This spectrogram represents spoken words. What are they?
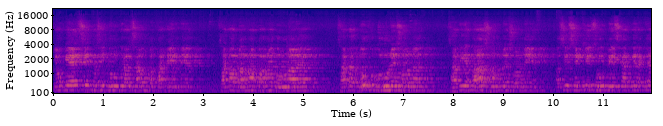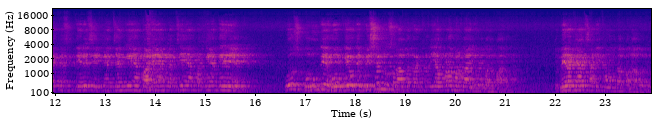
ਕਿਉਂਕਿ ਇਹ ਸਿੱਖ ਅਸੀਂ ਗੁਰੂ ਗ੍ਰੰਥ ਸਾਹਿਬ ਨੂੰ ਮੱਥਾ ਟੇਕਦੇ ਆ ਸਾਡਾ ਮਰਨਾ ਪਰਨਾ ਗੁਰੂ ਨਾਲ ਆ। ਸਾਡਾ ਦੁੱਖ ਗੁਰੂ ਨੇ ਸੁਣਨਾ, ਸਾਡੀ ਅਰਦਾਸ ਗੁਰੂ ਨੇ ਸੁਣਨੀ ਅਸੀਂ ਸਿੱਖੀ ਸੂਪ ਪੇਸ਼ ਕਰਕੇ ਰੱਖਿਆ ਕਿ ਅਸੀਂ ਤੇਰੇ ਸਿੱਖਿਆ ਚੰਗੇ ਆ ਮਾੜੇ ਆ ਕੱਚੇ ਆ ਪੱਕੇ ਆ ਤੇਰੇ ਆ। ਉਸ ਗੁਰੂ ਦੇ ਹੋ ਕੇ ਉਹਦੇ ਮਿਸ਼ਨ ਨੂੰ ਸਲਾਮਤ ਰੱਖਣ ਲਈ ਆਪਣਾ ਬਣਦਾ ਯੋਗਦਾਨ ਪਾ ਦਿਆ ਤੇ ਮੇਰਾ ਖਿਆਲ ਸਾਡੀ ਕੌਮ ਦਾ ਭਲਾ ਹੋਵੇ।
